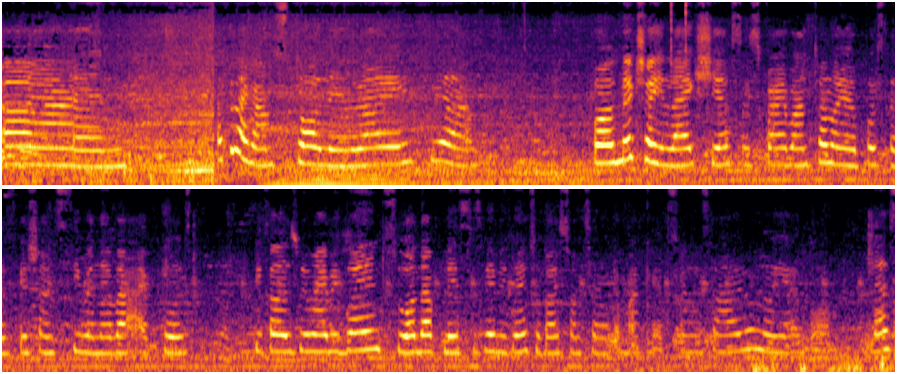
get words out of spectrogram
And I feel like I'm stalling, right? Yeah. But make sure you like, share, subscribe, and turn on your post notifications to see whenever I post. Because we might be going to other places, maybe going to buy something in the market. So I don't know yet, but let's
